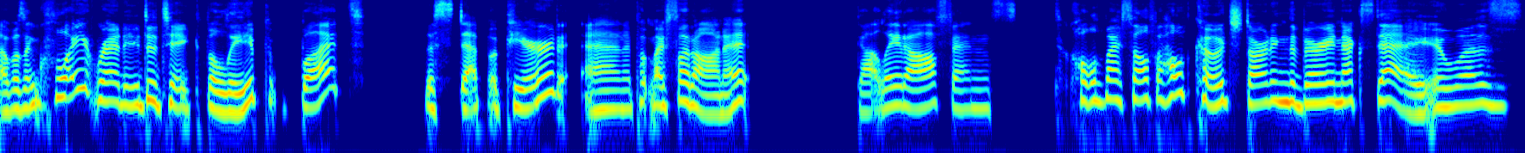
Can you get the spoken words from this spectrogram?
I wasn't quite ready to take the leap, but the step appeared and I put my foot on it, got laid off and called myself a health coach starting the very next day. It was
